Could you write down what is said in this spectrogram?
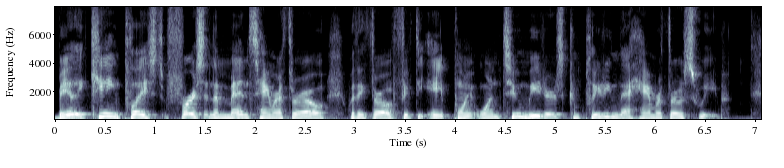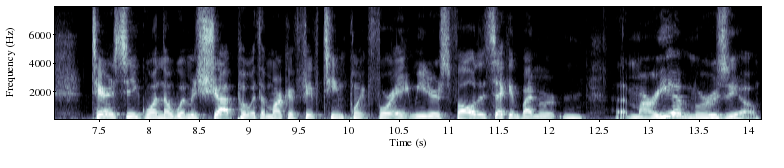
Bailey King placed first in the men's hammer throw with a throw of 58.12 meters, completing the hammer throw sweep. Terrence Sieg won the women's shot put with a mark of 15.48 meters, followed in second by uh, Maria Maruzio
